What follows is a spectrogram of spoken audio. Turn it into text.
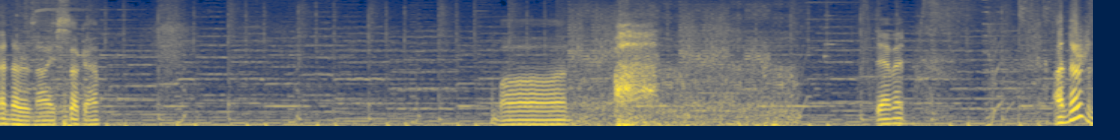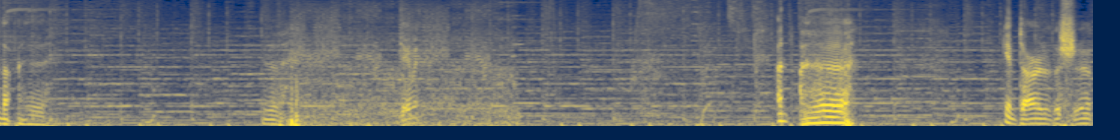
Another nice, okay. Come on. Damn it. Another ni uh. Damn it. And uh. Getting tired of this shit.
